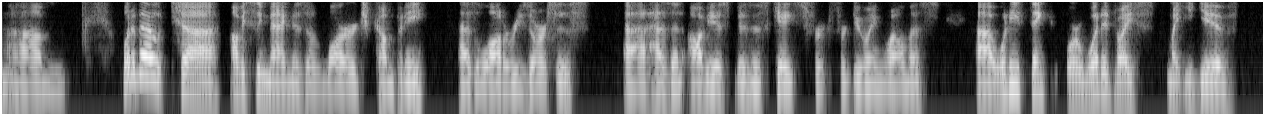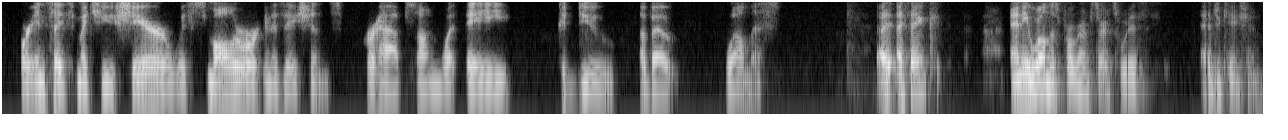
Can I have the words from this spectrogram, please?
Mm-hmm. Um, what about uh, obviously Magna is a large company, has a lot of resources, uh, has an obvious business case for, for doing wellness. Uh, what do you think, or what advice might you give, or insights might you share with smaller organizations, perhaps, on what they could do about wellness? I, I think any wellness program starts with education.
